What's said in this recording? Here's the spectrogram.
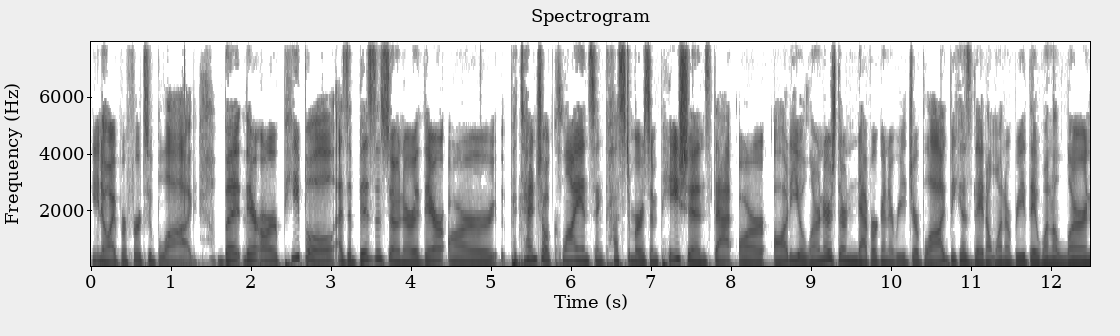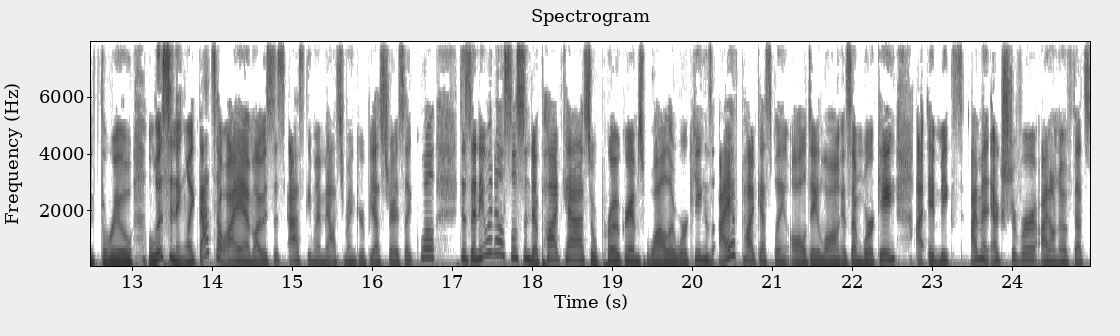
you know, I prefer to blog. But there are people as a business owner, there are potential clients and customers and patients that are audio learners. They're never going to read your blog because they don't want to read. They want to learn through listening. Like that's how I am. I was just asking my mastermind group yesterday. I was like, well, does anyone else listen to podcasts or programs while they're working because I have podcasts playing all day long as I'm working. I, it makes I'm an extrovert. I don't know if that's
